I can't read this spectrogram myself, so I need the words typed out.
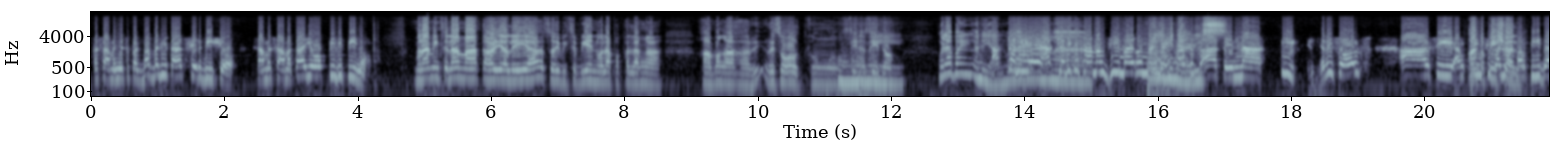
Kasama niyo sa pagbabalita at serbisyo. Sama-sama tayo, Pilipino. Maraming salamat, Arya Lea. So, ibig sabihin, wala pa palang ah, ah, mga re- result kung may- sino-sino. Wala ba yung ano yan? Actually, Wala bang actually kasamang G, mayroon na preliminaries? sa atin na results. Ah, si ang principal ng partida,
